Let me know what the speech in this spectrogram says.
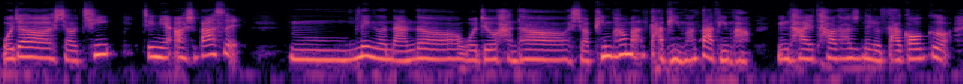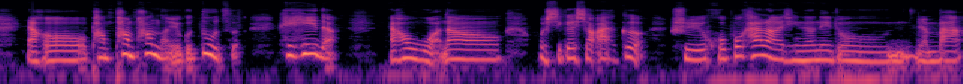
我叫小青，今年二十八岁。嗯，那个男的我就喊他小乒乓吧，大乒乓，大乒乓，因为他他他是那种大高个，然后胖胖胖的，有个肚子，黑黑的。然后我呢，我是一个小矮个，属于活泼开朗型的那种人吧。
